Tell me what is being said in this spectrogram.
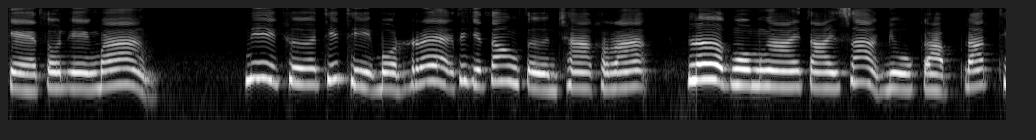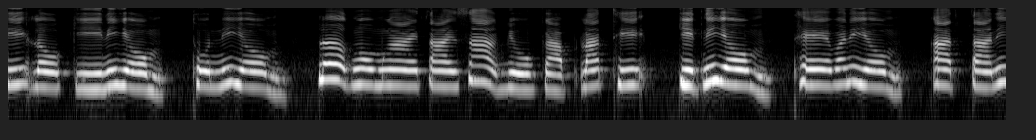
แก่ตนเองบ้าง นี่คือทิฏฐิบทแรกที่จะต้องตื่นชาคระ เลิกงมงายตายซากอยู่กับลัทธิโลกีนิยม ทุนนิยม เลิกงมงายตายซากอยู่กับลัทธิ จิตนิยม เทวนิยม อัตตานิ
